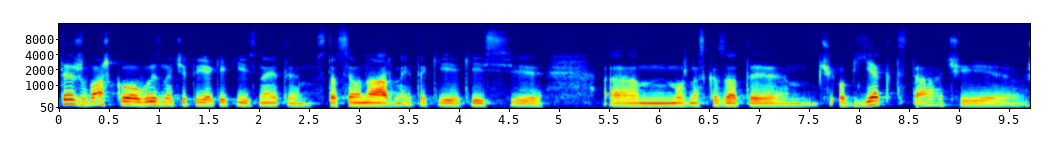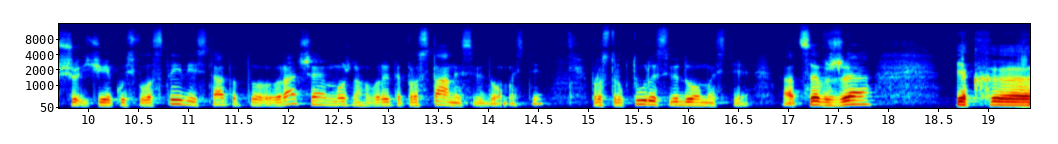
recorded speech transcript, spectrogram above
теж важко визначити як якийсь, знаєте, стаціонарний, такий якийсь, е, ем, можна сказати, чи об'єкт, та, чи чи якусь властивість. Та, Тобто радше можна говорити про стани свідомості, про структури свідомості. Та, Це вже як е,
